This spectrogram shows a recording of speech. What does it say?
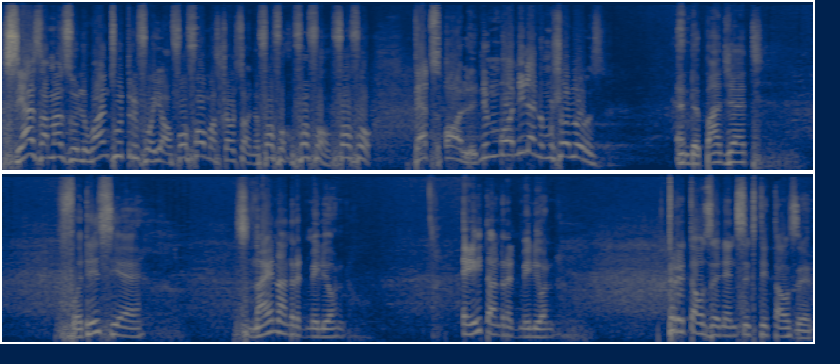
Siyazi amaZulu 1 2 3 4 yeah 4 4 masikhalusana 4 4 4 4 4 4 That's all. Nimbonile nomsholozi. And the budget for this year is 900 million 800 million 3,060,000.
